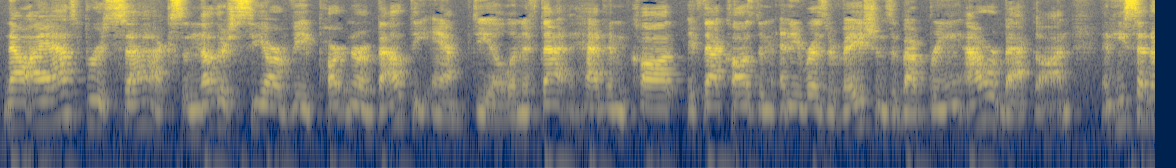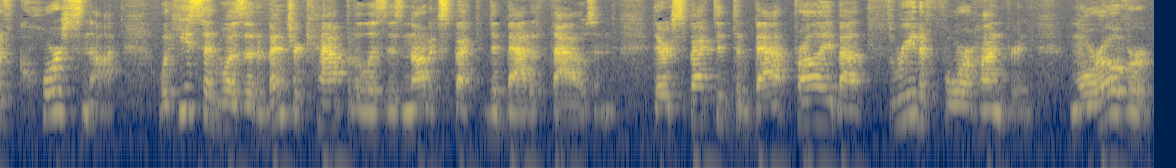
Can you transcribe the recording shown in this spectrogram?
Now, I asked Bruce Sachs, another CRV partner, about the AMP deal, and if that had him caught, if that caused him any reservations about bringing Auerbach on, and he said, of course not. What he said was that a venture capitalist is not expected to bat a thousand. They're expected to bat probably about three to four hundred. Moreover,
